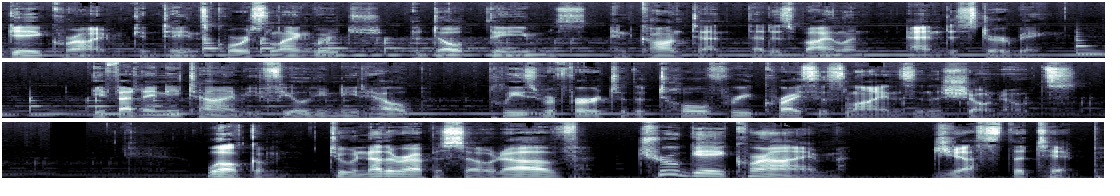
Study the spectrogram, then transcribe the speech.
Gay Crime contains coarse language, adult themes, and content that is violent and disturbing. If at any time you feel you need help, please refer to the toll free crisis lines in the show notes. Welcome to another episode of True Gay Crime Just the Tip.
